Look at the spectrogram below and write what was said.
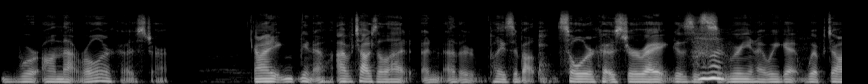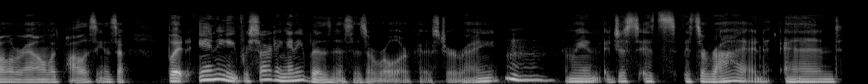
were on that roller coaster. I, you know, I've talked a lot in other places about solar coaster, right? Because it's where you know we get whipped all around with policy and stuff. But any we're starting any business is a roller coaster, right? mm-hmm. I mean, it just it's it's a ride, and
